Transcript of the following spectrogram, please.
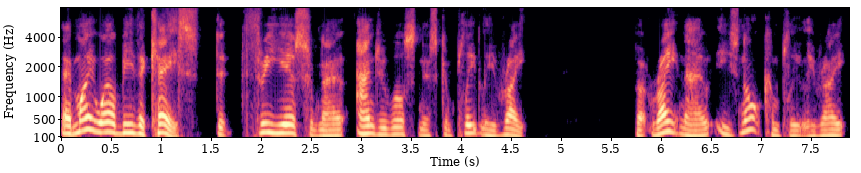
It might well be the case that three years from now, Andrew Wilson is completely right. But right now, he's not completely right.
